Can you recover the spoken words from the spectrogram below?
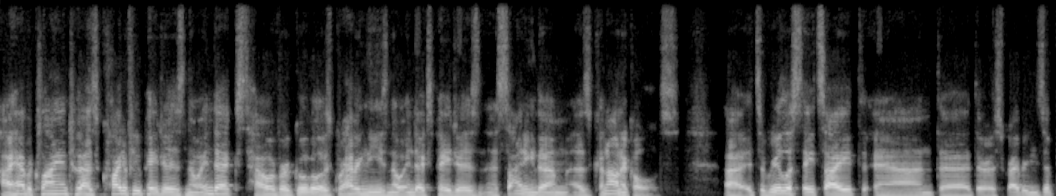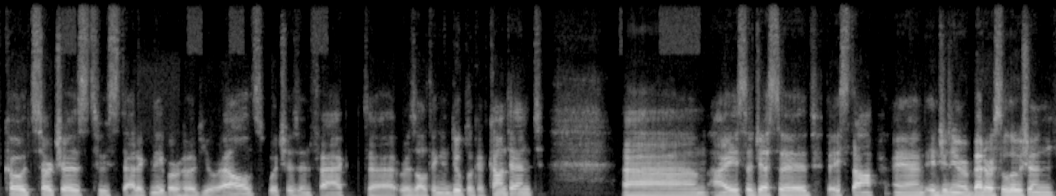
I have a client who has quite a few pages no indexed. However, Google is grabbing these no index pages and assigning them as canonicals. Uh, it's a real estate site, and uh, they're ascribing zip code searches to static neighborhood URLs, which is, in fact, uh, resulting in duplicate content. Um, I suggested they stop and engineer a better solution,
